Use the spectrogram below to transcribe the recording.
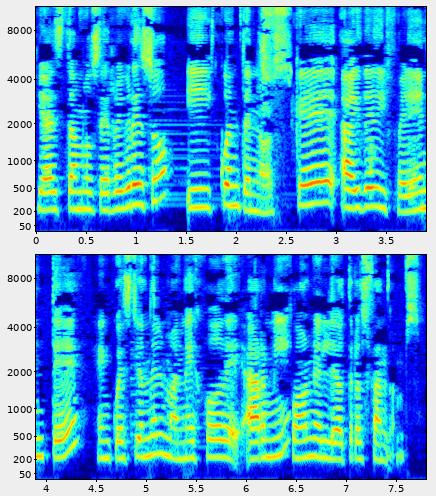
ya estamos de regreso y cuéntenos, ¿qué hay de diferente en cuestión del manejo de ARMY con el de otros fandoms?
